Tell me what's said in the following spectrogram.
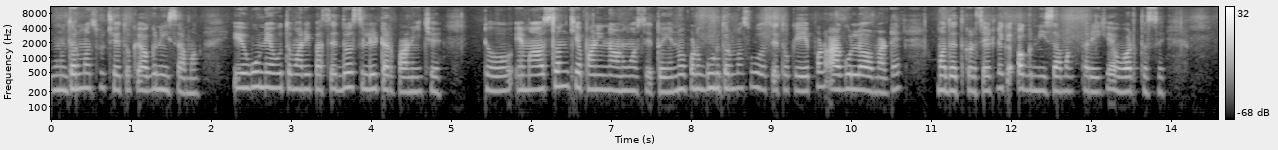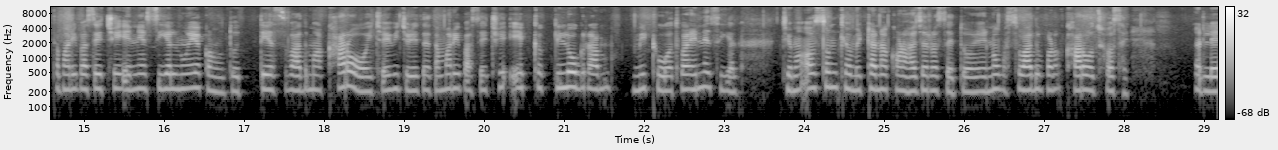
ગુણધર્મ શું છે? તો કે અગ્નિશામક. એવું ને એવું તમારી પાસે દસ લીટર પાણી છે. તો એમાં અસંખ્ય પાણીના અણુ હશે. તો એનો પણ ગુણધર્મ શું હશે? તો કે એ પણ આગ ઓલવવા માટે મદદ કરશે. એટલે કે અગ્નિશામક તરીકે વર્તશે. તમારી પાસે છે એને સીએલનું એક અણુ, તો તે સ્વાદમાં ખારો હોય છે એવી જ રીતે તમારી પાસે છે એક કિલોગ્રામ મીઠું અથવા એનએસીએલ જેમાં અસંખ્ય મીઠાના કણ હાજર હશે, તો એનો સ્વાદ પણ ખારો જ હશે. એટલે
